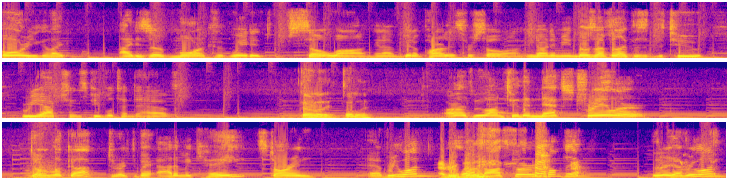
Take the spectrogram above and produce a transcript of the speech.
or you can like, I deserve more because I've waited so long and I've been a part of this for so long. You know what I mean? Those I feel like those are the two reactions people tend to have. totally, totally. All right, let's move on to the next trailer. Don't Look Up, directed by Adam McKay, starring everyone. Everyone. an Oscar or something. Literally everyone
